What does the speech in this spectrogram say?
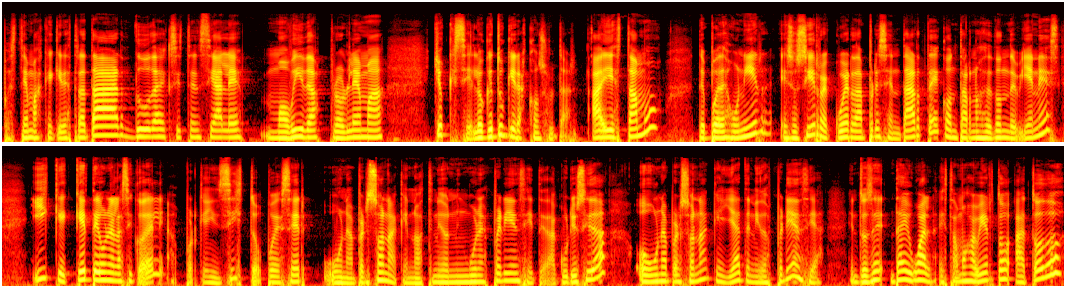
pues temas que quieres tratar, dudas existenciales, movidas, problemas, yo qué sé, lo que tú quieras consultar. Ahí estamos te puedes unir, eso sí, recuerda presentarte, contarnos de dónde vienes y que qué te une a la psicodelia, porque insisto, puede ser una persona que no has tenido ninguna experiencia y te da curiosidad o una persona que ya ha tenido experiencia. Entonces, da igual, estamos abiertos a todo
